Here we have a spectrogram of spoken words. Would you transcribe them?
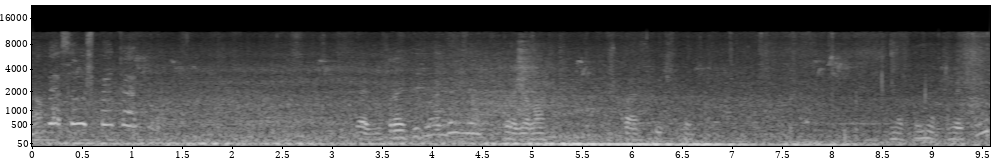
Não, deve ser um espetáculo. Para aqui de onde gente. Olha lá, os pastistas. Nós vamos comer tudo.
